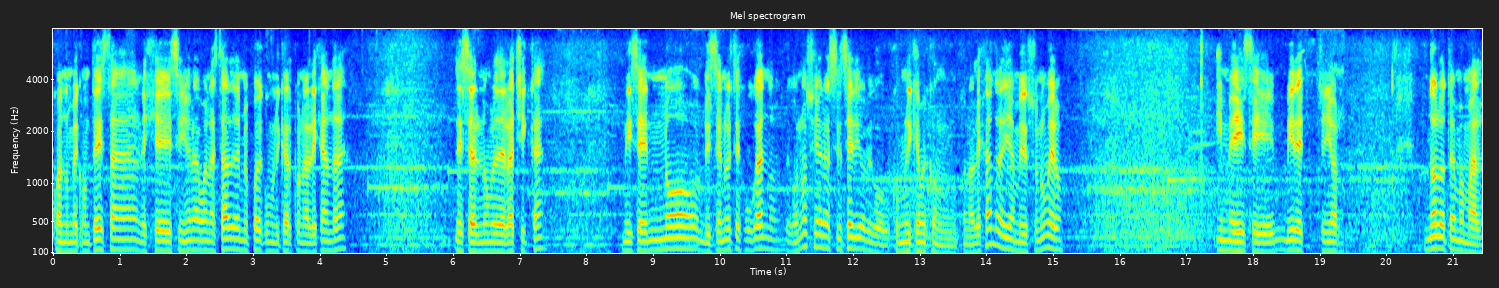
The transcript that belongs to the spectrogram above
Cuando me contesta, le dije, señora, buenas tardes, ¿me puede comunicar con Alejandra? Ese es el nombre de la chica. Me dice, no, dice, no esté jugando. Le digo, no, señora, es en serio. Le digo, comuníqueme con, con Alejandra, ella me dio su número. Y me dice, mire, señor, no lo temo mal.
